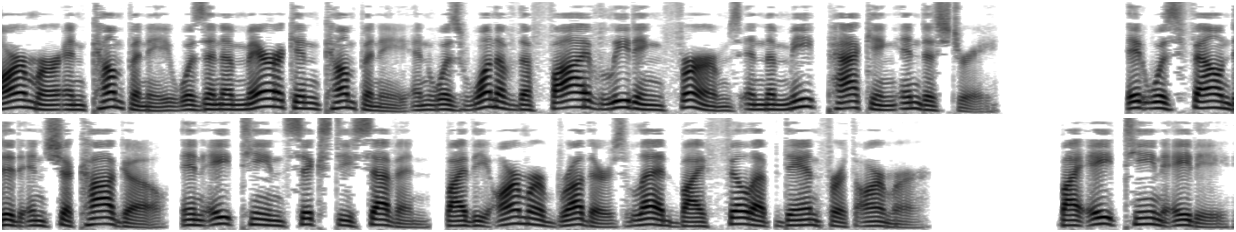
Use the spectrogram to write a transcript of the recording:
Armour and Company was an American company and was one of the five leading firms in the meat packing industry. It was founded in Chicago, in 1867, by the Armour brothers led by Philip Danforth Armour. By 1880,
